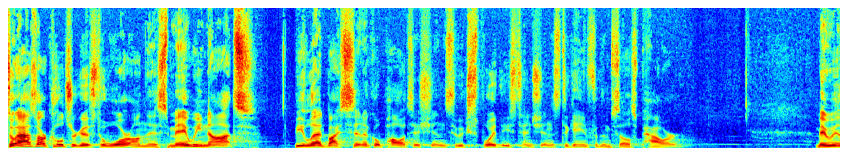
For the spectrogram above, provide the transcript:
So, as our culture goes to war on this, may we not be led by cynical politicians who exploit these tensions to gain for themselves power. May we,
